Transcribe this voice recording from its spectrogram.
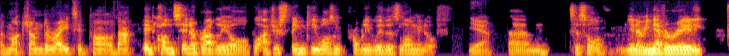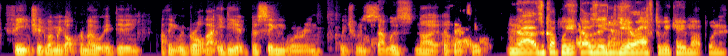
a much underrated part of that. Did consider Bradley Orr, but I just think he wasn't probably with us long enough Yeah, um, to sort of, you know, he never really featured when we got promoted, did he? I think we brought that idiot Bosingwa in, which was that was no. pathetic. Nah, it was a couple. Of, years that was a Yeah. year after we came up, wasn't it?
